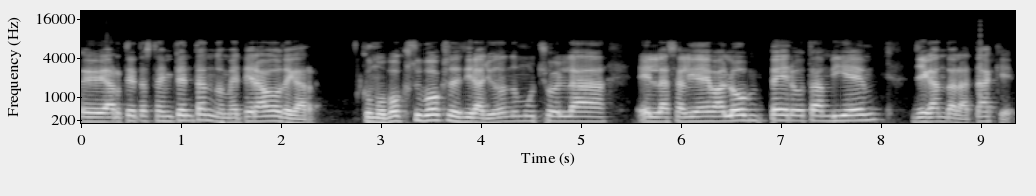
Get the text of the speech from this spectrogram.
eh, Arteta está intentando meter a Odegar como box to box, es decir, ayudando mucho en la, en la salida de balón, pero también llegando al ataque.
